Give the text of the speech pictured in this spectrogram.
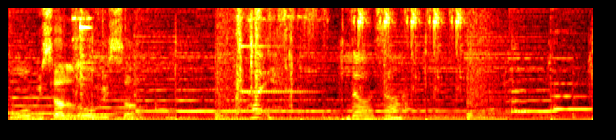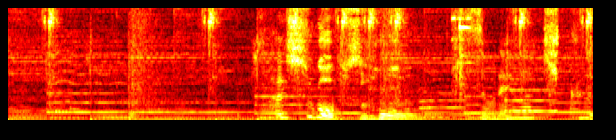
너무 비싸다 너무 비싸 はいどうぞ 살 수가 없어 それは聞く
